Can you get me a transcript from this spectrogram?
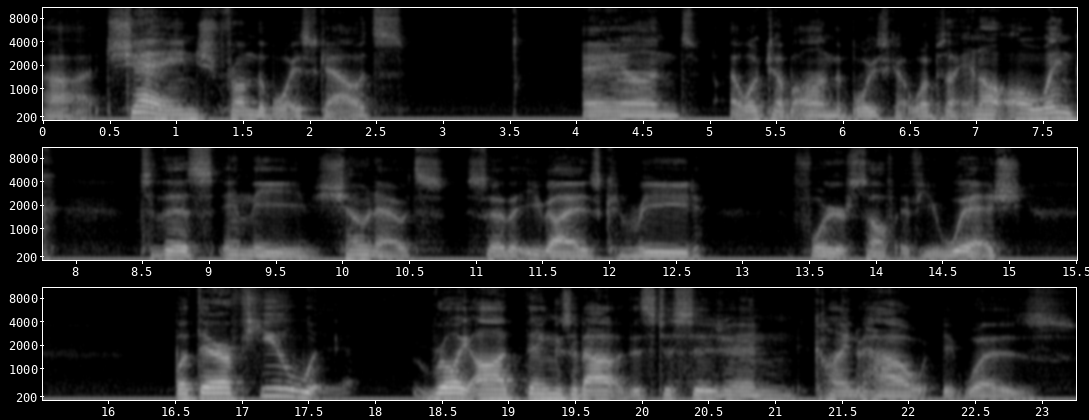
uh, change from the Boy Scouts, and I looked up on the Boy Scout website, and I'll, I'll link to this in the show notes so that you guys can read for yourself if you wish. But there are a few really odd things about this decision, kind of how it was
